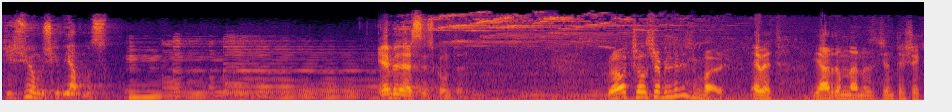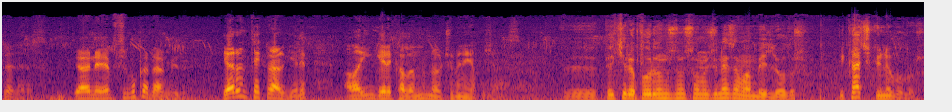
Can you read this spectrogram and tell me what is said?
Kesiyormuş gibi yapmasın. Emredersiniz komutanım. Rahat çalışabildiniz mi bari? Evet, yardımlarınız için teşekkür ederiz. Yani hepsi bu kadar mıydı? Yarın tekrar gelip alayın geri kalanının ölçümünü yapacağız. peki raporunuzun sonucu ne zaman belli olur? Birkaç günü bulur.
